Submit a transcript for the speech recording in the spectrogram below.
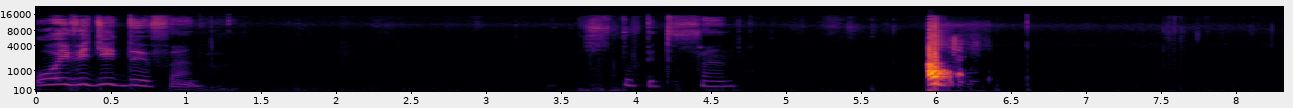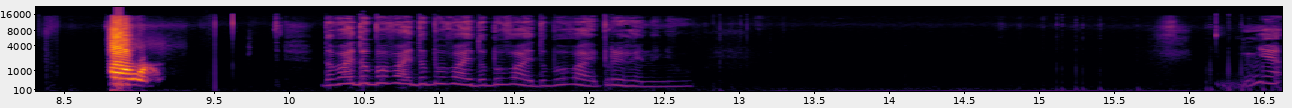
Ой, відійди, фен. Ступід фен. Давай, добивай, добивай, добивай, добивай, пригай на нього. Ні.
